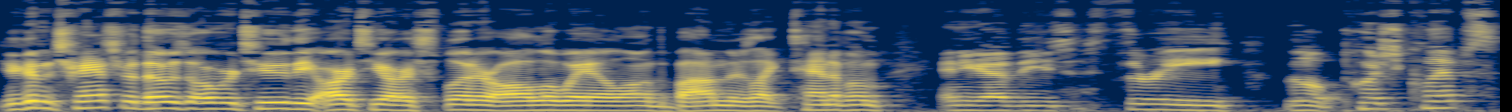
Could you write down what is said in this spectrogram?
You're gonna transfer those over to the RTR splitter all the way along the bottom. There's like 10 of them, and you have these three little push clips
